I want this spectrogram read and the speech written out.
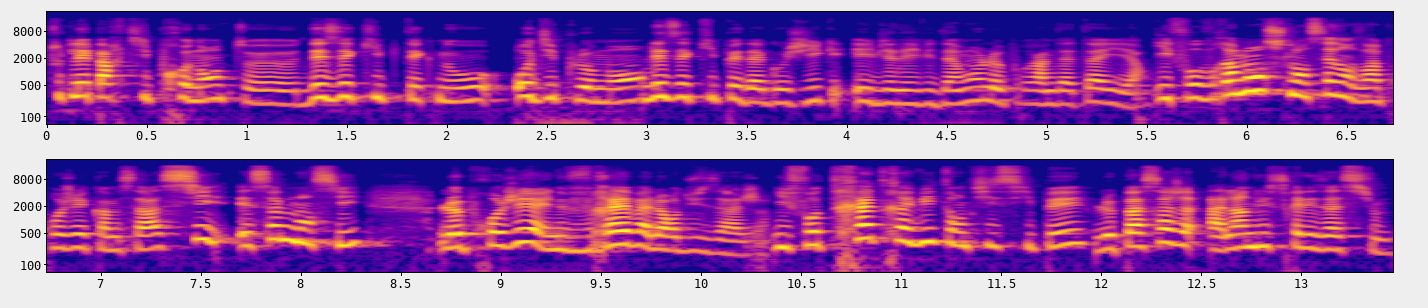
toutes les parties prenantes euh, des équipes techno, au diplômant, les équipes pédagogiques et bien évidemment le programme Data IA. Il faut vraiment se lancer dans un projet comme ça, si et seulement si le projet a une vraie valeur d'usage. Il faut très très vite anticiper le passage à l'industrialisation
